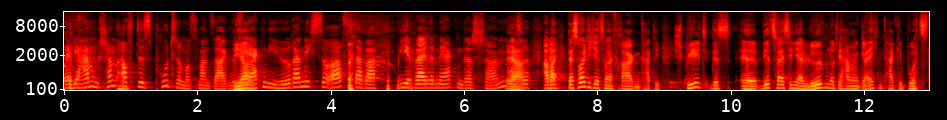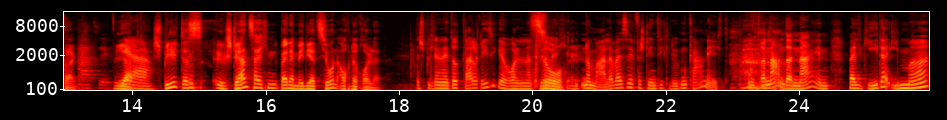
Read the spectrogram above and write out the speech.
Weil wir haben schon oft Dispute, muss man sagen. Das Ja. merken die Hörer nicht so oft, aber wir beide merken das schon. Ja, Also, aber weil- das wollte ich jetzt mal fragen, Kathi. Spielt das, äh, wir zwei sind ja Löwen und wir haben am gleichen Tag Geburtstag. Ja. Ja. Spielt das äh, Sternzeichen bei der Mediation auch eine Rolle? Das spielt eine total riesige Rolle natürlich. So. Normalerweise verstehen sich Löwen gar nicht untereinander, nein, weil jeder immer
